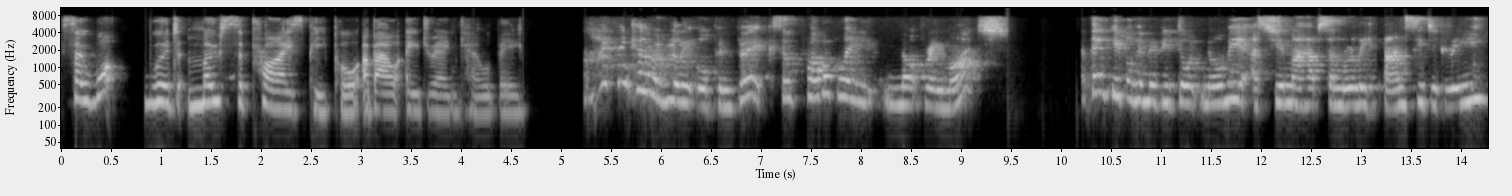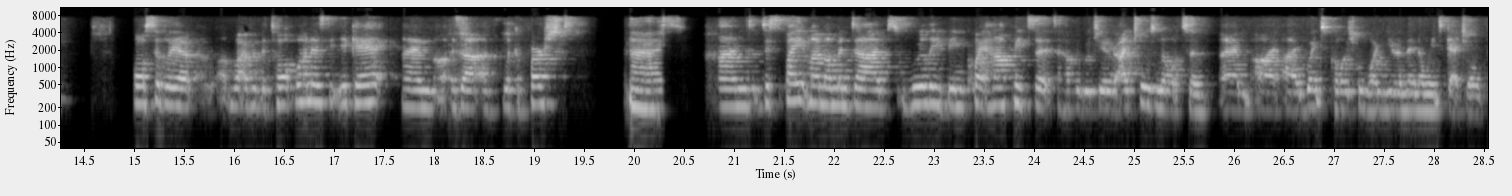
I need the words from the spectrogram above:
So, what would most surprise people about Adriènne Kelbie? I think I'm a really open book, so probably not very much. I think people who maybe don't know me assume I have some really fancy degree, possibly a, whatever the top one is that you get. Um, is that a, like a first? Yes. Uh, and despite my mum and dad really being quite happy to, to have me go to I chose not to. Um, I, I went to college for one year and then I went to get a job.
